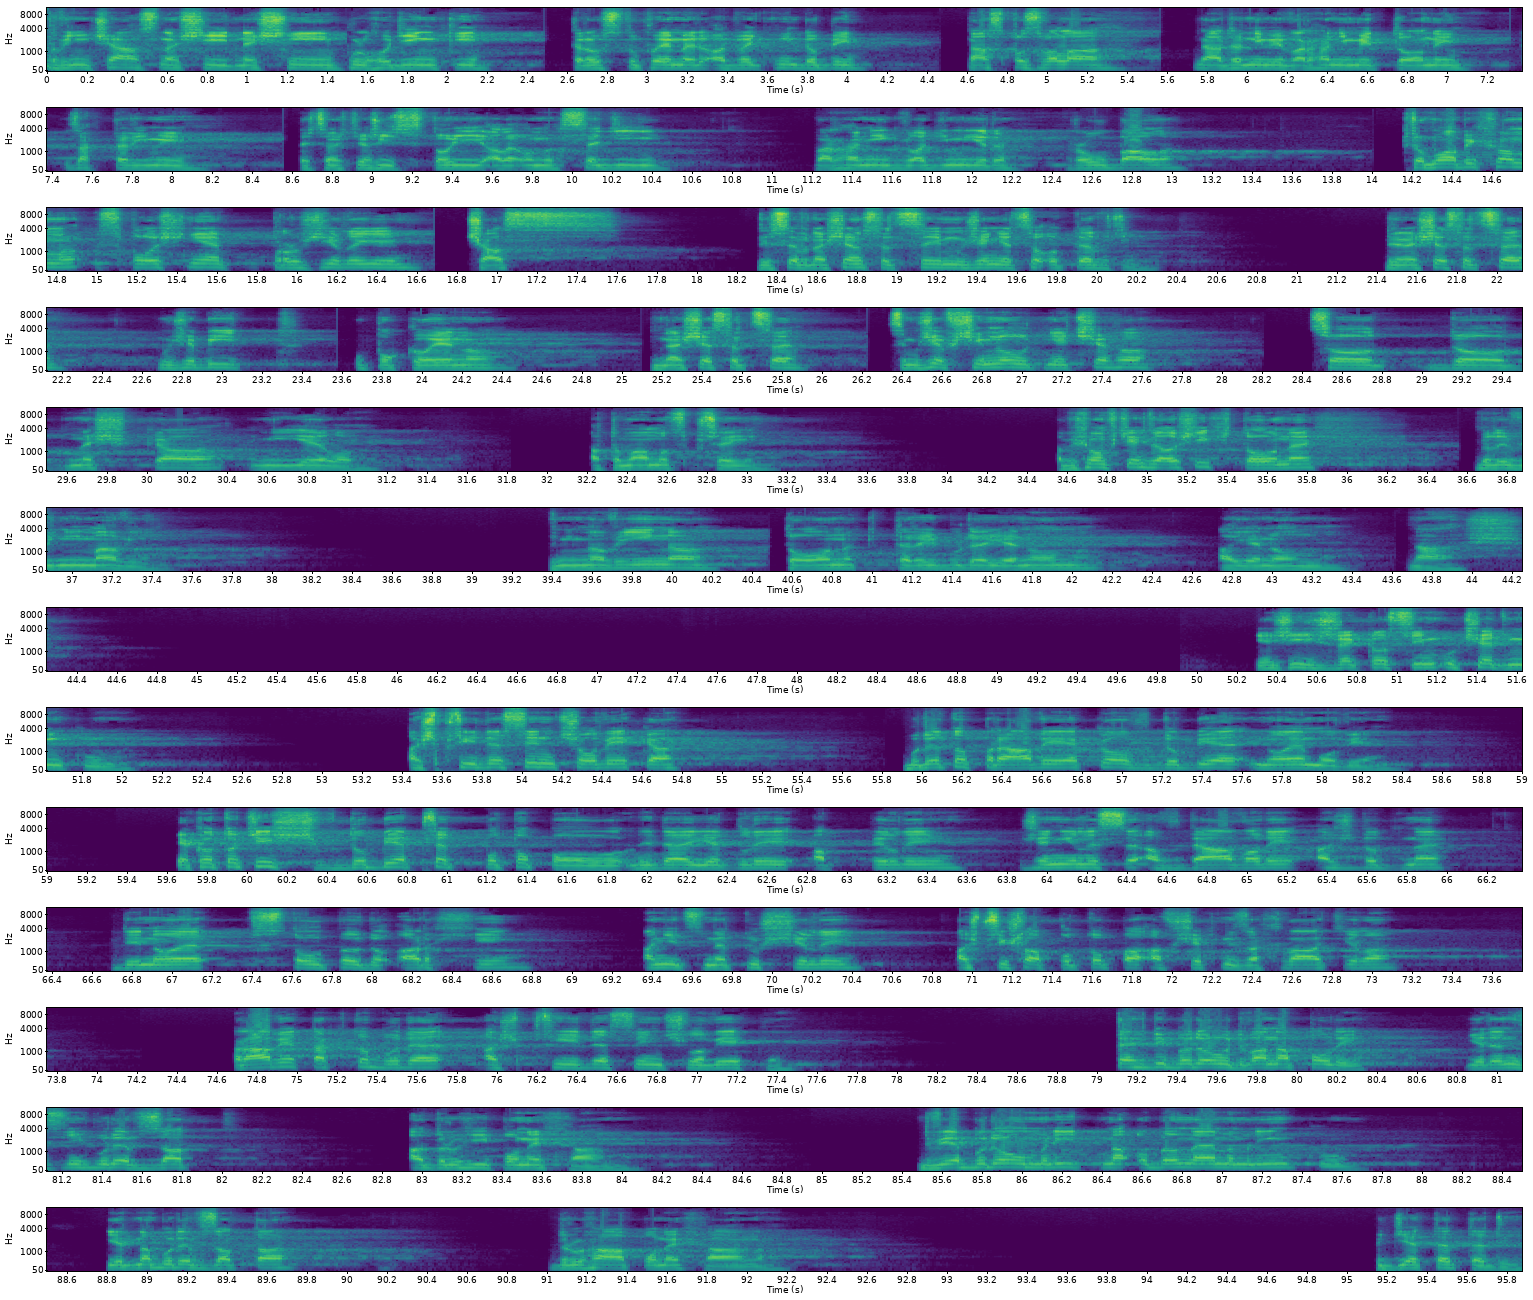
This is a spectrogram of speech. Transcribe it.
První část naší dnešní půlhodinky, kterou vstupujeme do adventní doby, nás pozvala nádhernými varhanými tóny, za kterými, teď jsem chtěl říct stojí, ale on sedí, varhaník Vladimír Roubal, k tomu, abychom společně prožili čas, kdy se v našem srdci může něco otevřít, kdy naše srdce může být upokojeno, kdy naše srdce si může všimnout něčeho, co do dneška míjelo. A to mám moc přeji. Abychom v těch dalších tónech byli vnímaví. Vnímaví na tón, který bude jenom a jenom náš. Ježíš řekl svým učedníkům, až přijde syn člověka, bude to právě jako v době Noémově. Jako totiž v době před potopou lidé jedli a pili, ženili se a vdávali až do dne, kdy Noé vstoupil do archy a nic netušili, až přišla potopa a všechny zachvátila. Právě tak to bude, až přijde syn člověka. Tehdy budou dva na poli, jeden z nich bude vzat a druhý ponechán. Dvě budou mlít na obilném mlínku, jedna bude vzata, druhá ponechána. Jděte tedy,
